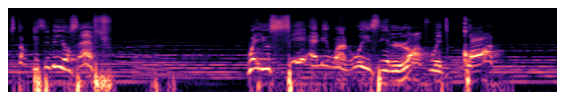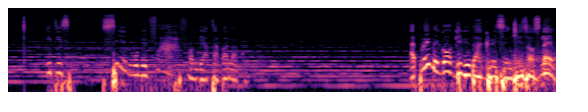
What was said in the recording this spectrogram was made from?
Stop deceiving yourself. When you see anyone who is in love with God, it is sin will be far from their tabernacle. I pray may God give you that grace in Jesus' name.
